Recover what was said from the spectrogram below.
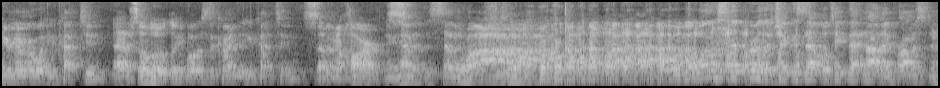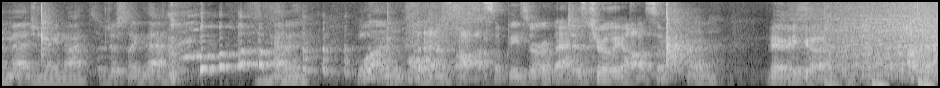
you remember what you cut to? Absolutely. What was the card that you cut to? Seven of hearts. you have it, the seven Wow. hearts. But we'll go one step further. Check this out. We'll take that knot. I promised an imaginary knot. So just like that, have it one That's awesome. piece of rope. That is truly awesome. Very good. Okay.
